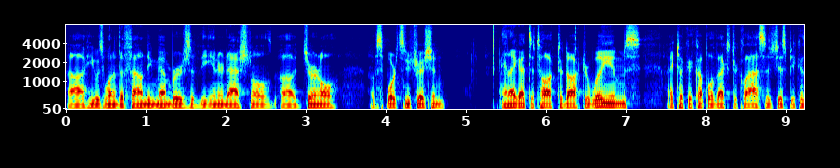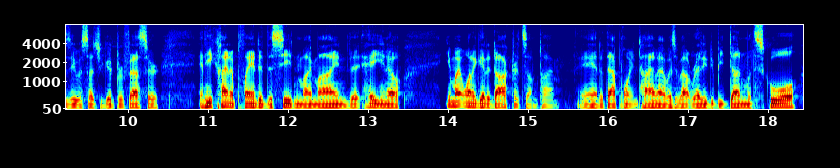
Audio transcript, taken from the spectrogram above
uh, he was one of the founding members of the International uh, Journal of Sports Nutrition. And I got to talk to Dr. Williams. I took a couple of extra classes just because he was such a good professor. And he kind of planted the seed in my mind that, hey, you know, you might want to get a doctorate sometime. And at that point in time, I was about ready to be done with school.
